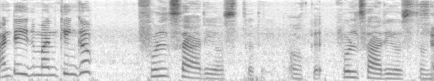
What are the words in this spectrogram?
అంటే ఇది మనకి ఇంకా ఫుల్ సారీ వస్తుంది. ఓకే ఫుల్ సారీ వస్తుంది.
